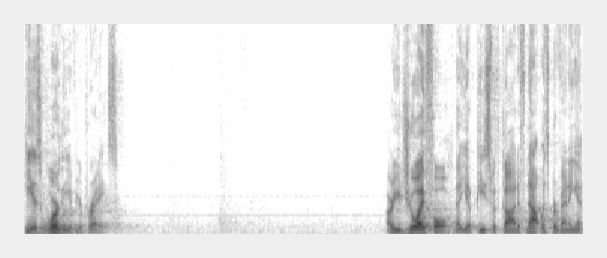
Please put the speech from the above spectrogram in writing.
He is worthy of your praise. Are you joyful that you have peace with God? If not, what's preventing it?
